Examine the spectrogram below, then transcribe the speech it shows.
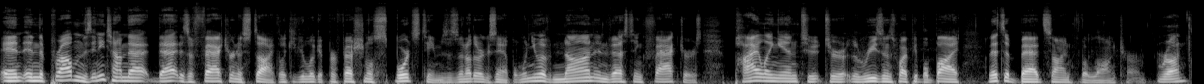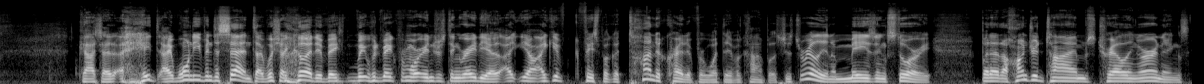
and and the problem is anytime that that is a factor in a stock, like if you look at professional sports teams, is another example. When you have non-investing factors piling into to the reasons why people buy, that's a bad sign for the long term. Ron? Gosh, I, I hate. I won't even dissent. I wish I could. It, make, it would make for more interesting radio. I, you know, I give Facebook a ton of credit for what they've accomplished. It's really an amazing story, but at hundred times trailing earnings,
